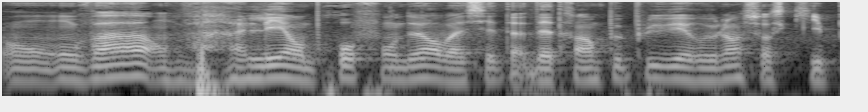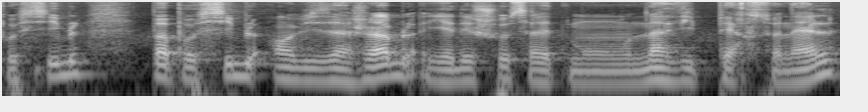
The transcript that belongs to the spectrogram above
on va, on va aller en profondeur, on va essayer d'être un peu plus virulent sur ce qui est possible, pas possible, envisageable. Il y a des choses, ça va être mon avis personnel,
